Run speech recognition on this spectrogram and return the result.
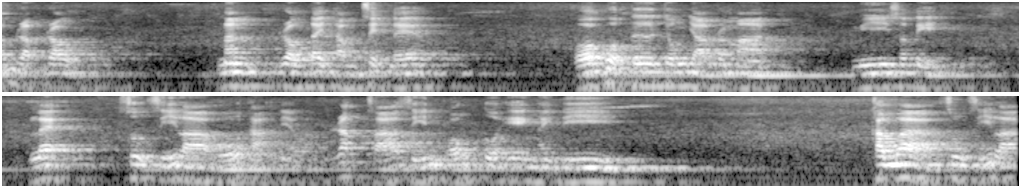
สำหรับเรา นั้นเราได้ทำเสร็จแล้ว ขอพวกเธอจงอย่าประมาทมีสติ และสุศีลาโหทะเนี่ยรักษาศีลของตัวเองให้ดีคำว่าสุศีลา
